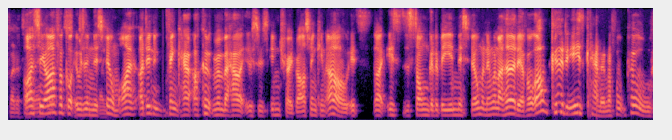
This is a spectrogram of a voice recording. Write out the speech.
Predator. I see. I forgot it was in this like- film. I, I didn't think how I couldn't remember how it was his intro, but I was thinking, oh, it's like is the song going to be in this film? And then when I heard it, I thought, oh, good, it is canon. I thought, cool.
